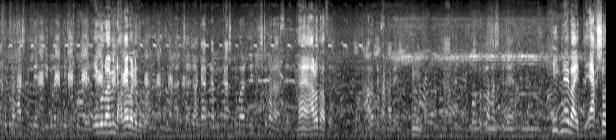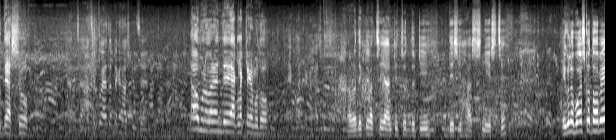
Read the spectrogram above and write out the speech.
এতগুলো হাঁস কিনলেন এগুলো কিনে কি করবেন? এগুলো আমি ঢাকায় পাঠিয়ে দেবো। আচ্ছা ঢাকায় আপনি আপনার কাস্টমার নির্দিষ্ট করা আছে? হ্যাঁ আরও তো আছে। ভারতে পাঠাবেন? হুম। আপনি কতগুলো হাঁস কিনলেন? ঠিক নেই ভাই একশো দেড়শো। আচ্ছা আজকে কয় হাজার টাকা হাঁস কিনছেন? তাও মনে করেন যে এক লাখ টাকার মতো। আমরা দেখতে পাচ্ছি এই আন্টি চোদ্দটি দেশি হাঁস নিয়ে এসছে। এগুলো বয়স কত হবে?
